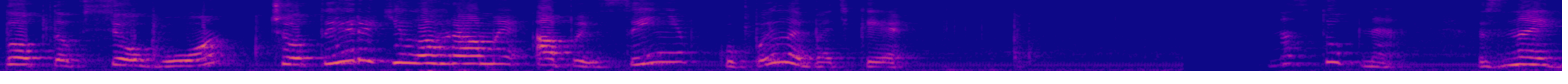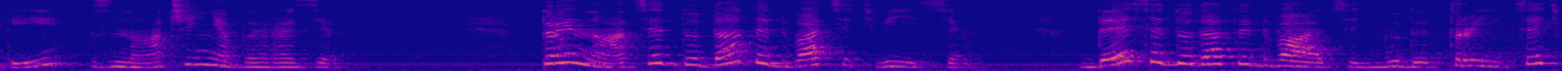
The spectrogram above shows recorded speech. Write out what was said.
Тобто всього 4 кілограми апельсинів купили батьки. Наступне. Знайди значення виразів. 13 додати 28. 10 додати 20 буде 30,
